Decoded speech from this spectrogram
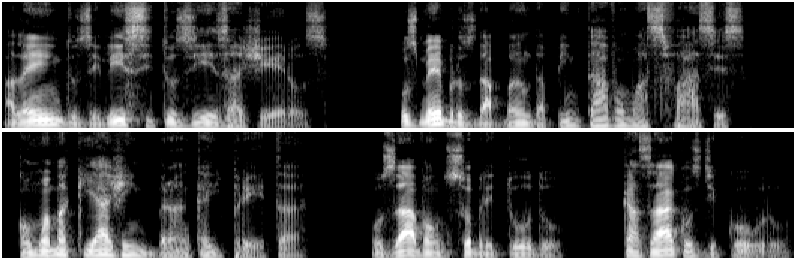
Além dos ilícitos e exageros, os membros da banda pintavam as faces com uma maquiagem branca e preta. Usavam, sobretudo, casacos de couro,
